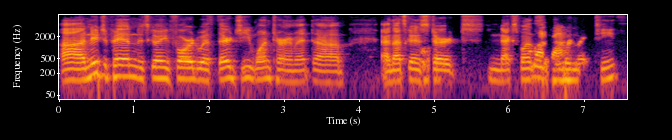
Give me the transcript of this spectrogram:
Uh, New Japan is going forward with their G1 tournament, uh, and that's going to start next month, on, September nineteenth.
